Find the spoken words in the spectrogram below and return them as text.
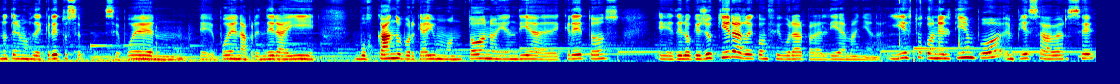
no tenemos decretos se, pueden, eh, pueden aprender ahí buscando porque hay un montón hoy en día de decretos eh, de lo que yo quiera reconfigurar para el día de mañana. Y esto con el tiempo empieza a verse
